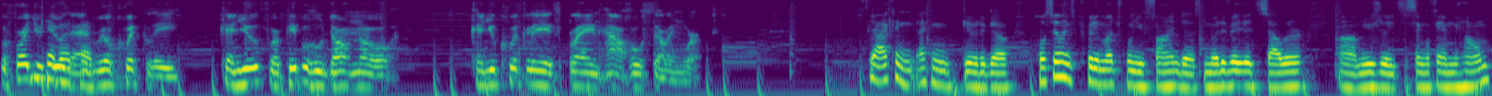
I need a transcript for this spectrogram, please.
before you do that, ahead. real quickly, can you, for people who don't know, can you quickly explain how wholesaling worked? Yeah, I can I can give it a go. Wholesaling is pretty much when you find a motivated seller. Um, usually, it's a single family home,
